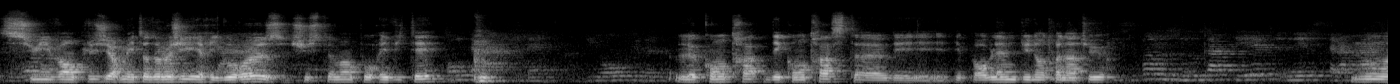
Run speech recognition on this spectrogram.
suivant plusieurs méthodologies rigoureuses, justement pour éviter le contra des contrastes, euh, des, problèmes d'une autre nature. Nous,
